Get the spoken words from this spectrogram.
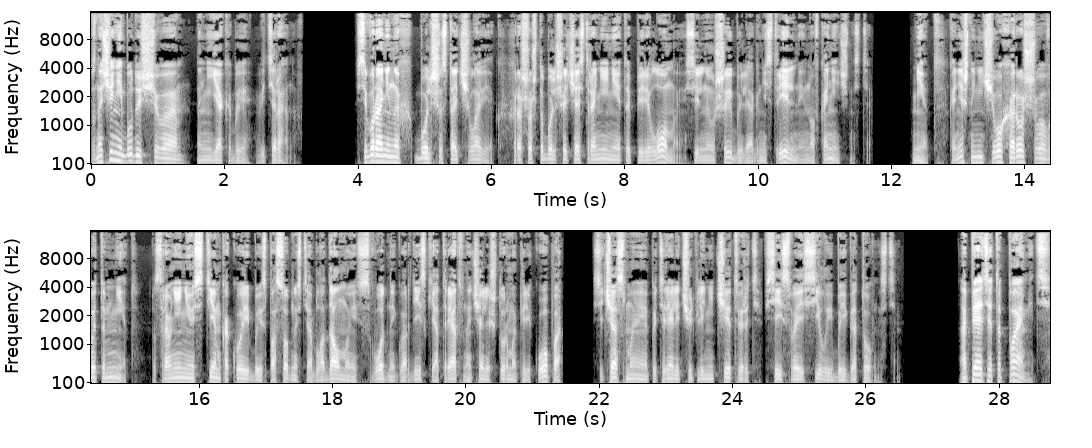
В значении будущего они якобы ветеранов. Всего раненых больше ста человек. Хорошо, что большая часть ранений это переломы, сильные ушибы или огнестрельные, но в конечности. Нет, конечно, ничего хорошего в этом нет. По сравнению с тем, какой боеспособностью обладал мой сводный гвардейский отряд в начале штурма Перекопа, сейчас мы потеряли чуть ли не четверть всей своей силы и боеготовности. Опять это память.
